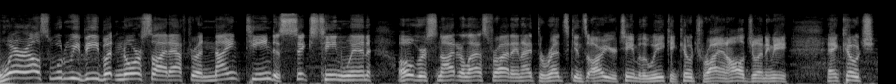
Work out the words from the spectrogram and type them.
Where else would we be but Northside after a 19 to 16 win over Snider last Friday night? The Redskins are your team of the week, and Coach Ryan Hall joining me. And Coach,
